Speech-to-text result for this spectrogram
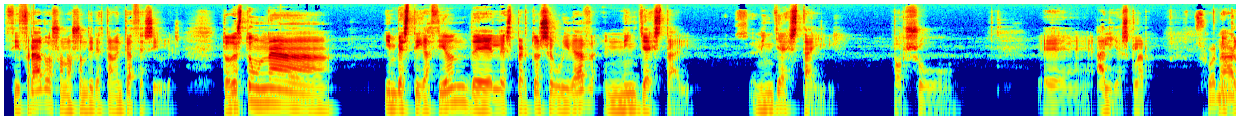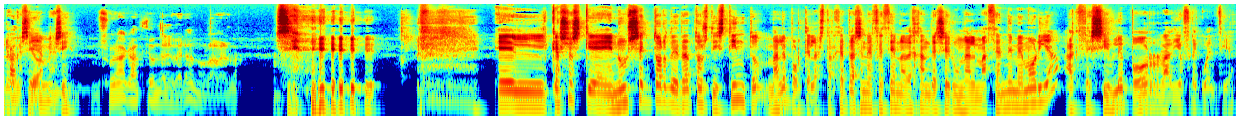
cifrados o no son directamente accesibles. Todo esto una investigación del experto en seguridad Ninja Style. Sí. Ninja Style, por su eh, alias, claro. Suena, No a creo que se llame así. suena a canción del verano, la verdad. Sí. El caso es que en un sector de datos distinto, ¿vale? Porque las tarjetas NFC no dejan de ser un almacén de memoria accesible por radiofrecuencia.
